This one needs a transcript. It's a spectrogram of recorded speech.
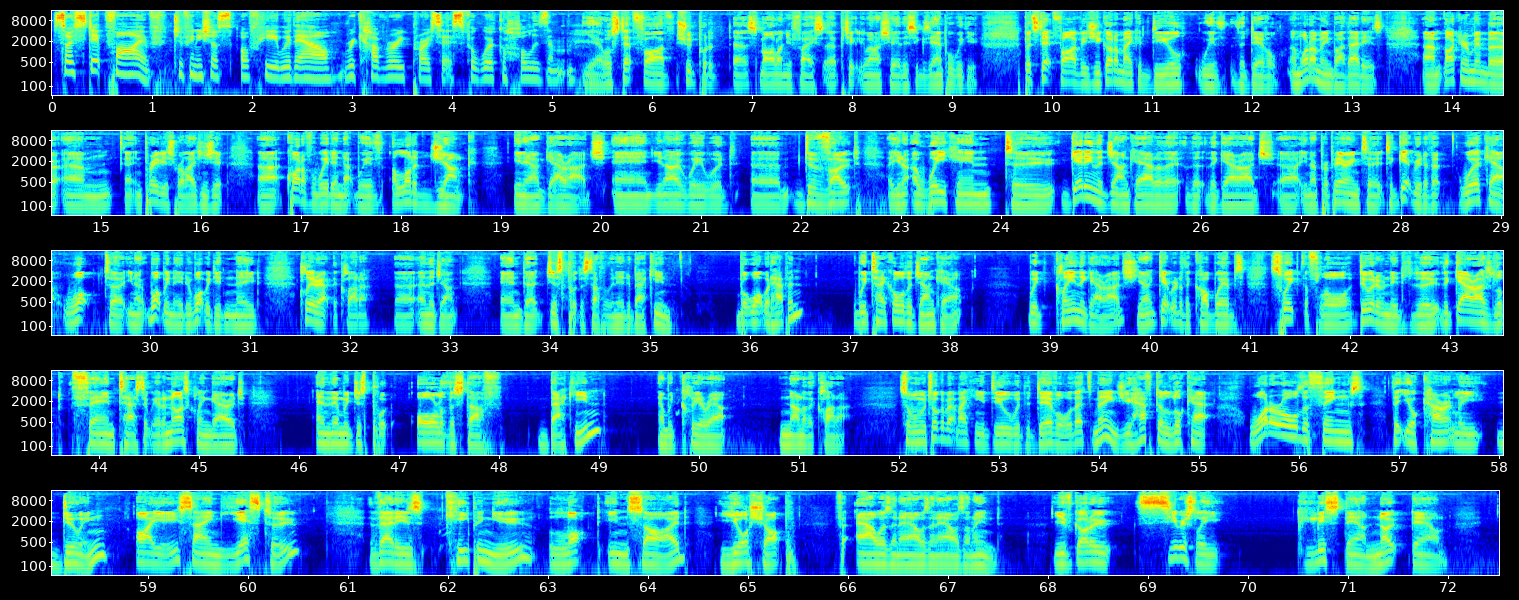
So, step five to finish us off here with our recovery process for workaholism. Yeah, well, step five should put a, a smile on your face, uh, particularly when I share this example with you. But step five is you've got to make a deal with the devil. And what I mean by that is, um, I can remember um, in previous relationship, uh, quite often we'd end up with a lot of junk in our garage, and you know we would um, devote uh, you know a weekend to getting the junk out of the the, the garage, uh, you know, preparing to, to get rid of it, work out what uh, you know what we needed, what we didn't need, clear out the clutter uh, and the junk, and uh, just put the stuff that we needed back in. But what would happen? We'd take all the junk out. We'd clean the garage, you know, get rid of the cobwebs, sweep the floor, do whatever we needed to do. The garage looked fantastic. We had a nice clean garage, and then we'd just put all of the stuff back in and we'd clear out none of the clutter. So when we talk about making a deal with the devil, that means you have to look at what are all the things that you're currently doing, i.e., saying yes to, that is keeping you locked inside your shop for hours and hours and hours on end. You've got to seriously list down, note down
